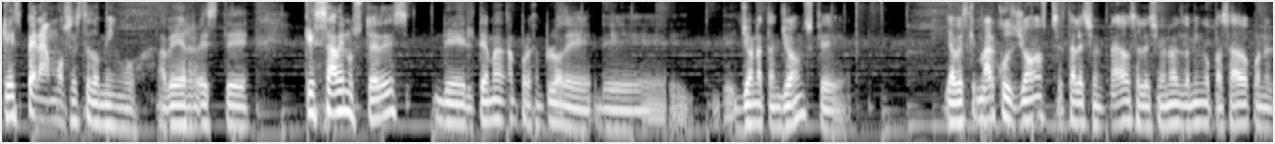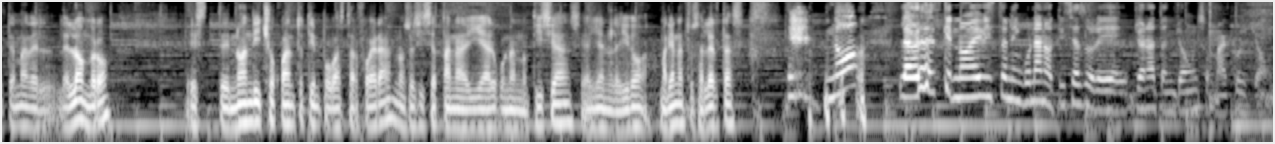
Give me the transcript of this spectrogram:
¿Qué esperamos este domingo? A ver, este, ¿qué saben ustedes del tema, por ejemplo, de, de- de Jonathan Jones? Que ya ves que Marcus Jones está lesionado, se lesionó el domingo pasado con el tema del, del hombro. Este, no han dicho cuánto tiempo va a estar fuera. No sé si sepan ahí alguna noticia, si hayan leído. Mariana, tus alertas. No, la verdad es que no he visto ninguna noticia sobre Jonathan Jones o Marcus Jones.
